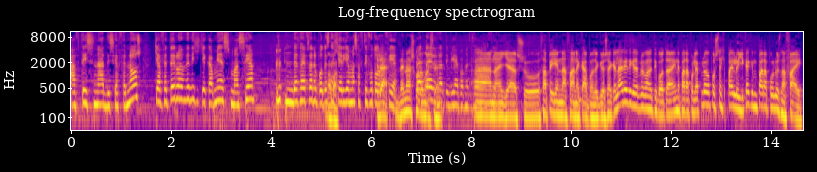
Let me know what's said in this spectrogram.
αυτή η συνάντηση αφενός και αφετέρου, αν δεν είχε και καμία σημασία, δεν θα έφτανε ποτέ στα Όπα. χέρια μας αυτή η φωτογραφία. Κοίτα, δεν ασχολούμαστε. Ποτέ δεν θα τη βλέπαμε τη φωτογραφία. Άνα, γεια σου. Θα πήγαινε να φάνε κάπου με τον κύριο Σακελαρίδη και δεν πρέπει να τίποτα. Είναι πάρα πολύ απλό, όπως θα έχει πάει λογικά και με πάρα πολλούς να φάει.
